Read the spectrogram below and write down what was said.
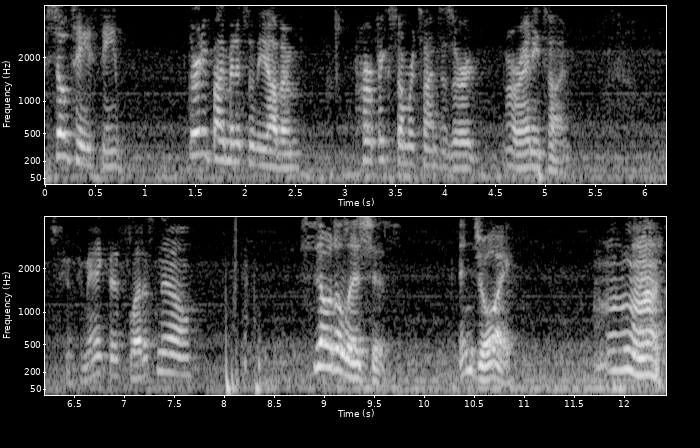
so tasty. 35 minutes in the oven. Perfect summertime dessert or anytime. If you make this, let us know. So delicious. Enjoy. Mm.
